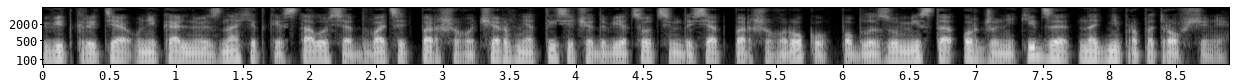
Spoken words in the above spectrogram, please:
Відкриття унікальної знахідки сталося 21 червня 1971 року поблизу міста Орджонікідзе на Дніпропетровщині.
